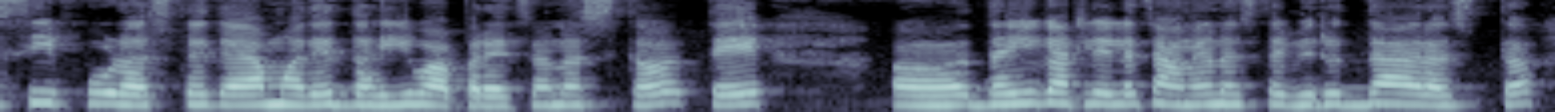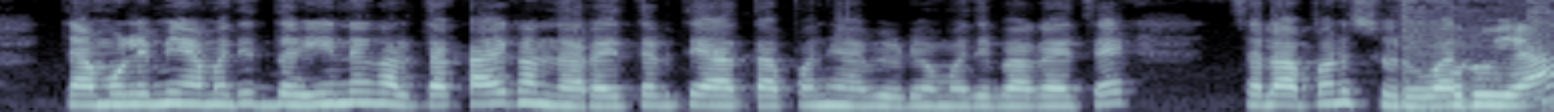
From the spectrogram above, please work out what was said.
सी फूड असते त्यामध्ये दही वापरायचं नसतं. ते दही घातलेलं चांगलं नसतं विरुद्ध आहार असतं. त्यामुळे मी यामध्ये दही न घालता काय घालणार आहे? तर ते आता आपण ह्या व्हिडिओमध्ये बघायचं आहे चला आपण सुरुवात करूया.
